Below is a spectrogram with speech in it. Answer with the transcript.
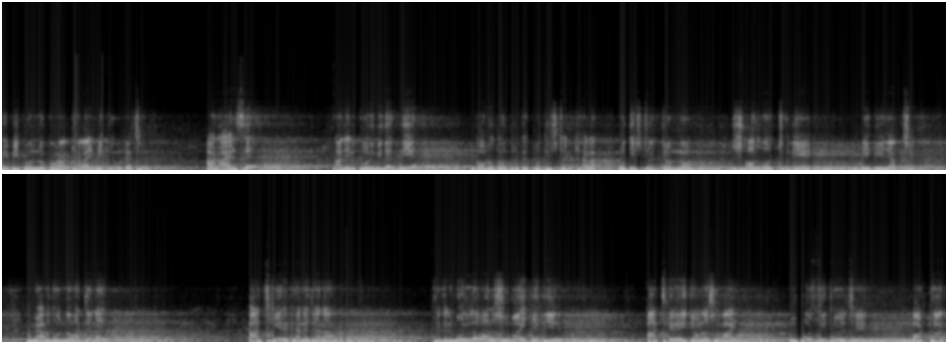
গণতন্ত্রকে বিপন্ন করার খেলায় মেতে উঠেছে। আর আইএসএ তাদের কর্মীদের দিয়ে গণতন্ত্রকে প্রতিষ্ঠার খেলা, প্রতিষ্ঠার জন্য সর্বোচ্চ দিয়ে এগিয়ে যাচ্ছে। আমি আরও ধন্যবাদ জানাই। আজকের এখানে যারা যাদের মূল্যবান সময়কে দিয়ে আজকের এই জনসভায় উপস্থিত হয়েছে অর্থাৎ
